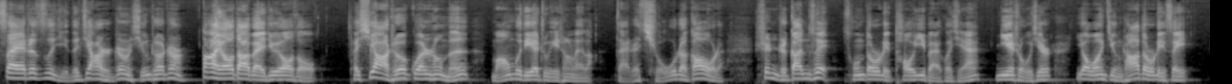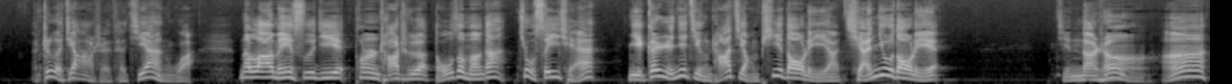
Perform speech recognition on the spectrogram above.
塞着自己的驾驶证、行车证，大摇大摆就要走。他下车关上门，忙不迭追上来了，在这求着告着，甚至干脆从兜里掏一百块钱，捏手心要往警察兜里塞。这架势他见过，那拉煤司机碰上查车都这么干，就塞钱。你跟人家警察讲屁道理呀？钱就道理。金大圣啊，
